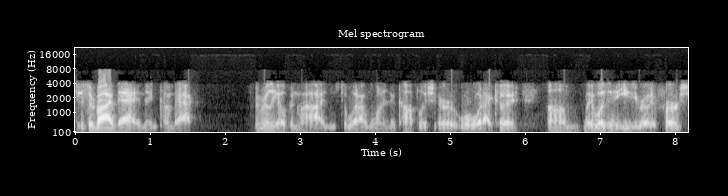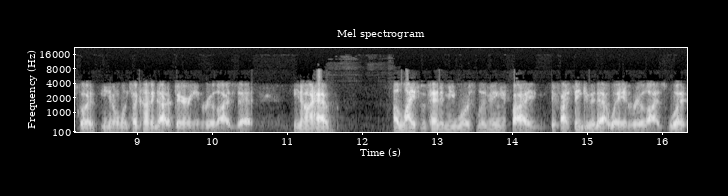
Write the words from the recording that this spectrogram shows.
to survive that and then come back, it really opened my eyes as to what I wanted to accomplish or or what I could. Um, but it wasn't an easy road at first. But you know, once I kind of got a bearing and realized that, you know, I have a life ahead of me worth living if I if I think of it that way and realize what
